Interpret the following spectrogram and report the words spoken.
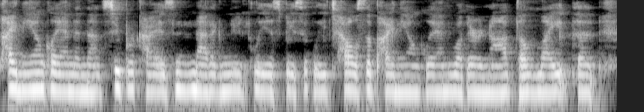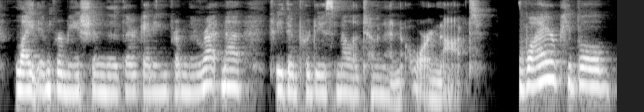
pineal gland. And that suprachiasmatic nucleus basically tells the pineal gland whether or not the light, that light information that they're getting from the retina to either produce melatonin or not. Why are people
